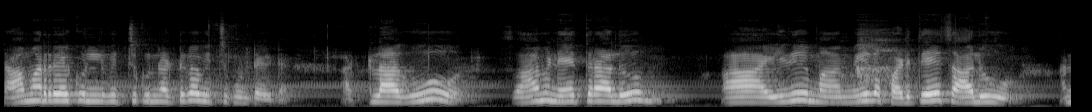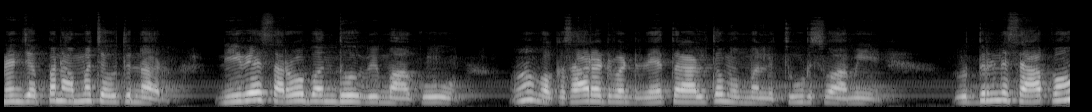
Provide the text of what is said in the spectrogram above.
తామర రేకులు విచ్చుకున్నట్టుగా విచ్చుకుంటాయట. అట్లాగూ స్వామి నేత్రాలు ఆ ఇది మా మీద పడితే చాలు అని చెప్పని అమ్మ చెబుతున్నారు. నీవే సర్వబంధువి మాకు. ఒకసారి అటువంటి నేత్రాలతో మమ్మల్ని చూడు స్వామి. రుద్రుని శాపం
